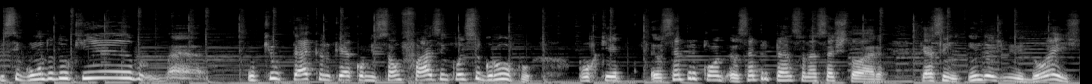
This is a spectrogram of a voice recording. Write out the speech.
e segundo do que é, o que o técnico e a comissão fazem com esse grupo. Porque eu sempre, eu sempre penso nessa história, que assim, em 2002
